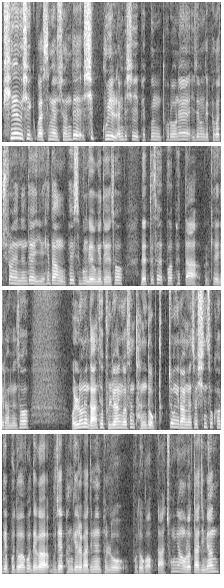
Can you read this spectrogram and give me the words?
피해 의식 말씀해 주셨는데 19일 MBC 100분 토론에 이재명 대표가 출연했는데 이 해당 페이스북 내용에 대해서 내 뜻에 부합했다 그렇게 얘기를 하면서 언론은 나한테 불리한 것은 단독 특종이라면서 신속하게 보도하고 내가 무죄 판결을 받으면 별로 보도가 없다 총량으로 따지면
